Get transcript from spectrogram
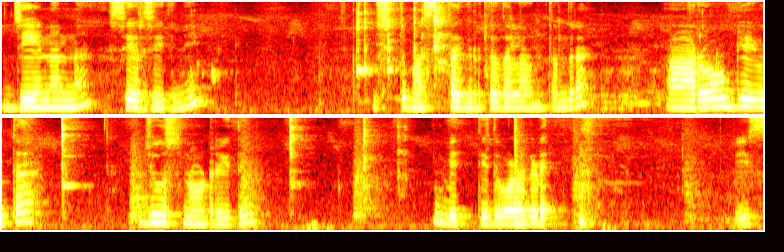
ಜೇನನ್ನು ಸೇರಿಸಿದ್ದೀನಿ. ಇಷ್ಟು ಮಸ್ತಾಗಿರ್ತದಲ್ಲ ಅಂತಂದ್ರೆ ಆರೋಗ್ಯಯುತ ಜ್ಯೂಸ್ ನೋಡ್ರಿ ಇದು. ಬಿತ್ತಿದ ಒಳಗಡೆ. ಪೀಸ್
